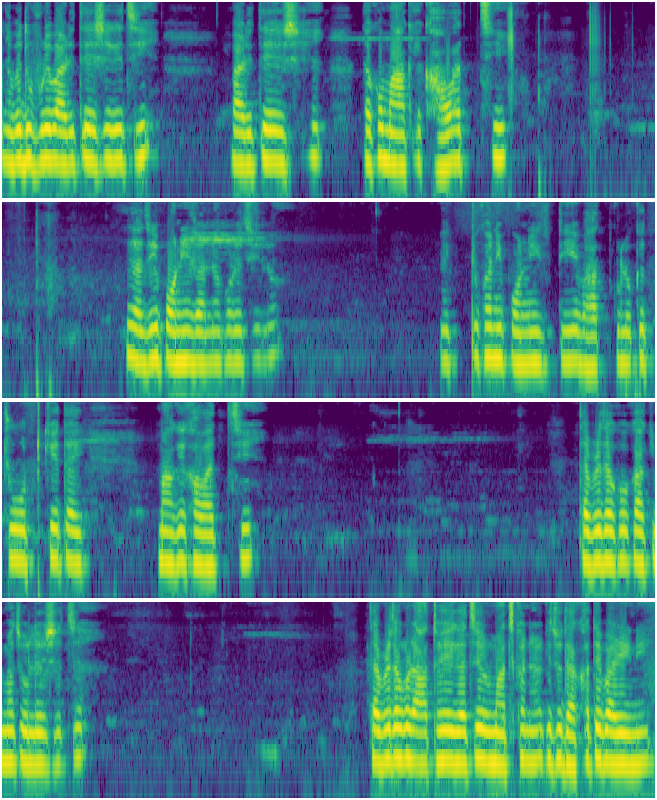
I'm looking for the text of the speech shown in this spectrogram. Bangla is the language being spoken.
তবে দুপুরে বাড়িতে এসে গেছি। বাড়িতে এসে দেখো, মাকে খাওয়াচ্ছি। আজকে পনির রান্না করেছিল। একটুখানি পনির দিয়ে ভাতগুলোকে চটকে তাই মাকে খাওয়াচ্ছি। তারপরে দেখো কাকিমা চলে এসেছে। তারপরে দেখো রাত হয়ে গেছে, ওর মাঝখানে আর কিছু দেখাতে পারিনি,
